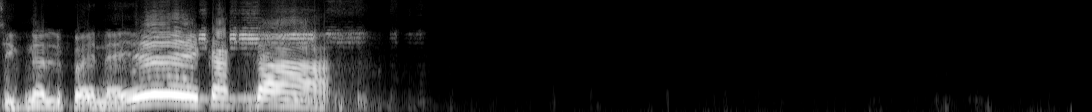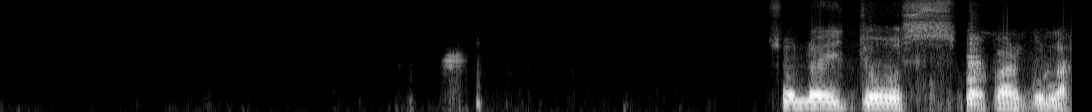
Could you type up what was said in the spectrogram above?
সিগন্যালই পাই না এ কাকা! চলো এই জোস ব্যাপারগুলা।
